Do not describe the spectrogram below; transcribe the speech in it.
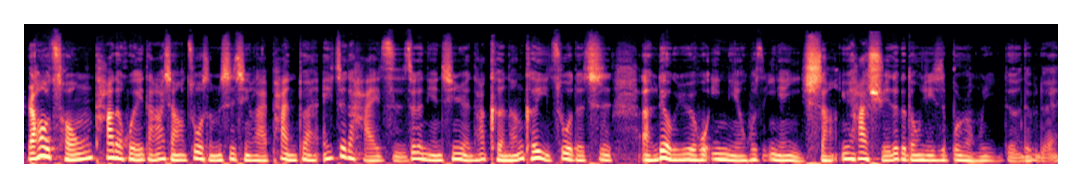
然后从他的回答，他想要做什么事情来判断，哎，这个孩子，这个年轻人，他可能可以做的是呃六个月或一年或者一年以上，因为他学这个东西是不容易的，对不对？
